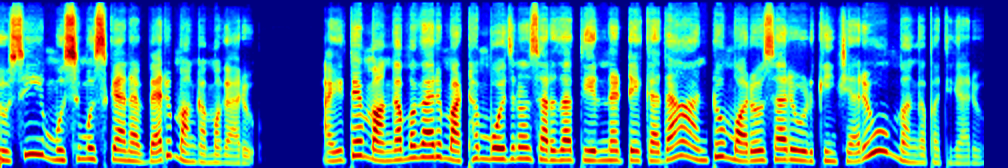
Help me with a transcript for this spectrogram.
చూసి ముసిముసిగా నవ్వారు మంగమ్మగారు. అయితే మంగమ్మగారి మఠం భోజనం సరదా తీరినట్టే కదా అంటూ మరోసారి ఉడికించారు మంగపతిగారు.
